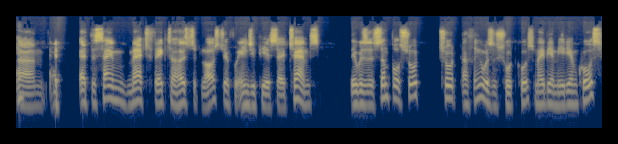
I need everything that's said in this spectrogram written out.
Yeah. Um, at, at the same match Vector hosted last year for NGPSA champs, there was a simple short short I think it was a short course, maybe a medium course,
